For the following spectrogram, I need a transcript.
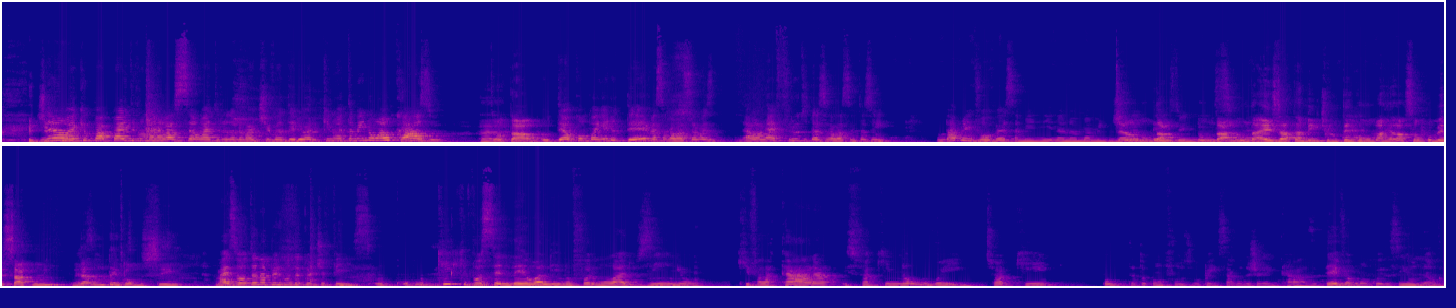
Tipo, Não, é que o papai teve uma relação heteronormativa anterior, que não é- também não é o caso. É. Total. O teu companheiro teve essa relação, mas ela não é fruto dessa relação. Então, assim, não dá pra envolver essa menina numa mentira Não, não dá. desde o início. Não dá, não né? dá. Exatamente. Não tem É. como uma relação começar com. Né? Não tem como. Sim. Mas voltando à pergunta que eu te fiz, o, o- o que que você leu ali no formuláriozinho que fala, cara, isso aqui no way, isso aqui, puta, tô confuso, vou pensar quando eu chegar em casa. Teve alguma coisa assim ou não?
